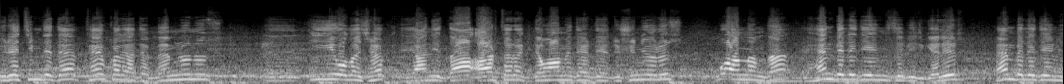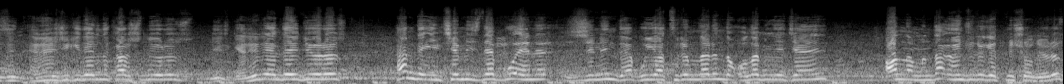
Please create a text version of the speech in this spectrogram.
üretimde de fevkalade memnunuz. Ee, iyi olacak. Yani daha artarak devam eder diye düşünüyoruz. Bu anlamda hem belediyemize bir gelir hem belediyemizin enerji giderini karşılıyoruz. Bir gelir elde ediyoruz. Hem de ilçemizde bu enerjinin de bu yatırımların da olabileceğini anlamında öncülük etmiş oluyoruz.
